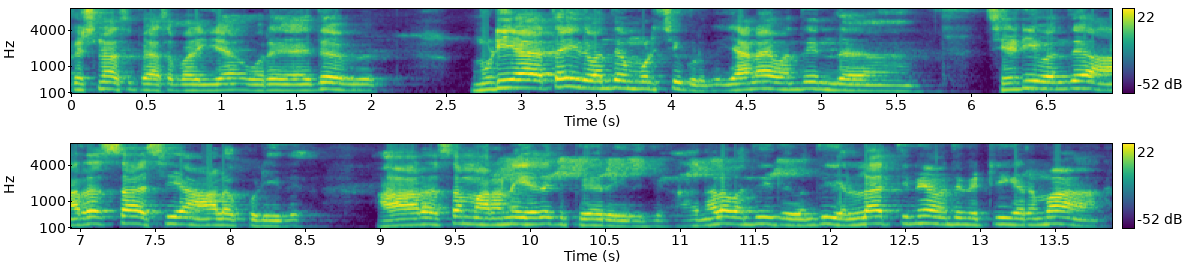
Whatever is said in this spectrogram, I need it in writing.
பிஸ்னஸ் பேச போகிறீங்க ஒரு இது முடியாத இது வந்து முடிச்சு கொடுக்கும். ஏன்னா வந்து இந்த செடி வந்து அரசாசி ஆளக்கூடியது. அரச மரம்னு எதுக்கு பேர் இருக்குது அதனால் வந்து இது வந்து எல்லாத்தையுமே வந்து வெற்றிகரமாக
